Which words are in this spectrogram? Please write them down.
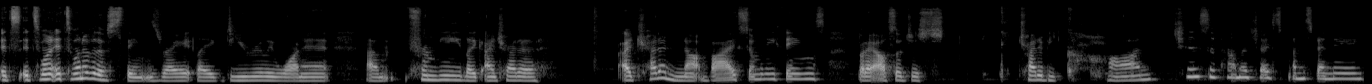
It's it's one it's one of those things, right? Like, do you really want it? Um, for me, like I try to I try to not buy so many things, but I also just try to be conscious of how much I, I'm spending,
